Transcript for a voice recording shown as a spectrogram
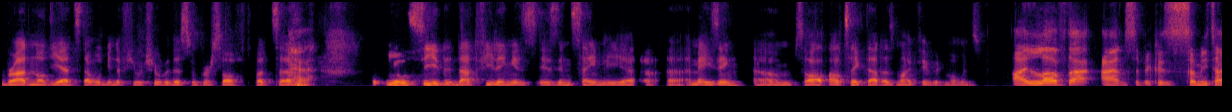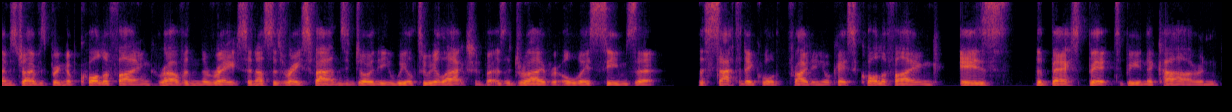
Brad, not yet. That will be in the future with the super soft, but um, you'll see that that feeling is is insanely uh, uh, amazing. Um, so I'll, I'll take that as my favorite moment. I love that answer because so many times drivers bring up qualifying rather than the race, and us as race fans enjoy the wheel to wheel action. But as a driver, it always seems that the Saturday, well, Friday in your case, qualifying is the best bit to be in the car. And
